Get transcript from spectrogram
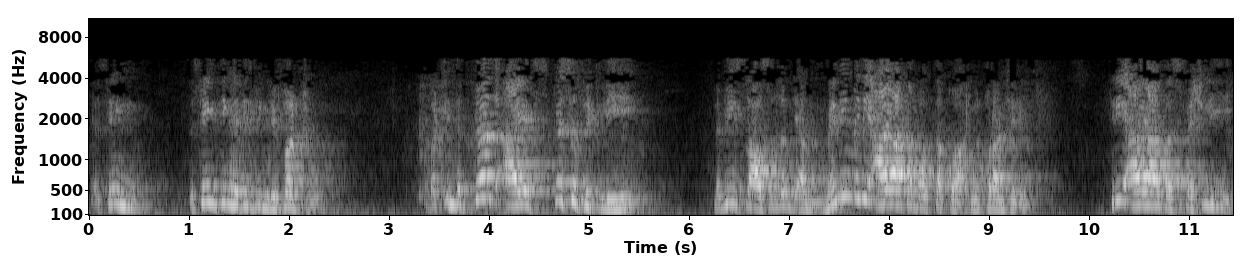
The same, the same thing that is being referred to. But in the third ayat specifically, Nabi Sallallahu there are many, many ayat about taqwa in the Quran Sharif. Three ayat are specially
